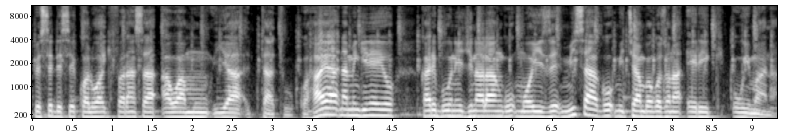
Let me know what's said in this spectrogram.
PCDC kwa lugha ya Kifaransa awamu ya tatu. Kwa haya na mengineyo karibuni jina langu Moize Misago mitambo ngozo na Eric Uimana.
